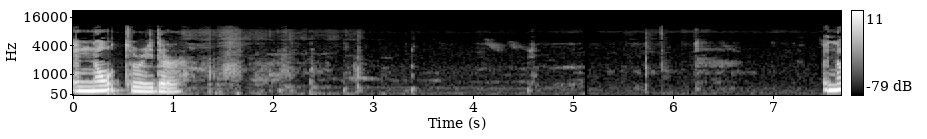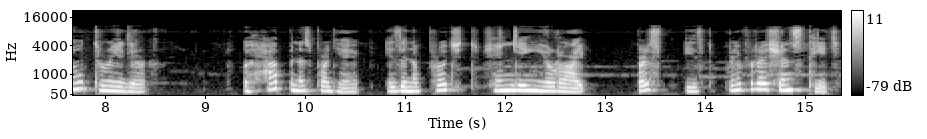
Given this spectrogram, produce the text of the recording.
A Note to Reader. A note reader. A happiness project is an approach to changing your life. First is the preparation stage.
